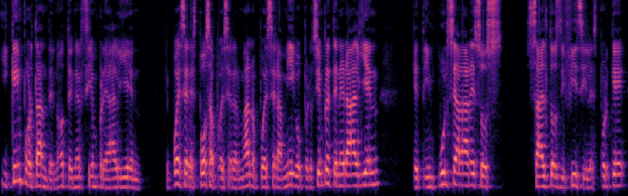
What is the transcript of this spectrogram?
y qué importante, ¿no? Tener siempre a alguien que puede ser esposa, puede ser hermano, puede ser amigo, pero siempre tener a alguien que te impulse a dar esos saltos difíciles, porque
